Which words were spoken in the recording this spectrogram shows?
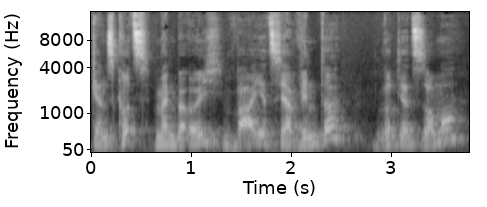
Ganz kurz, ich meine, bei euch war jetzt ja Winter, wird jetzt Sommer.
